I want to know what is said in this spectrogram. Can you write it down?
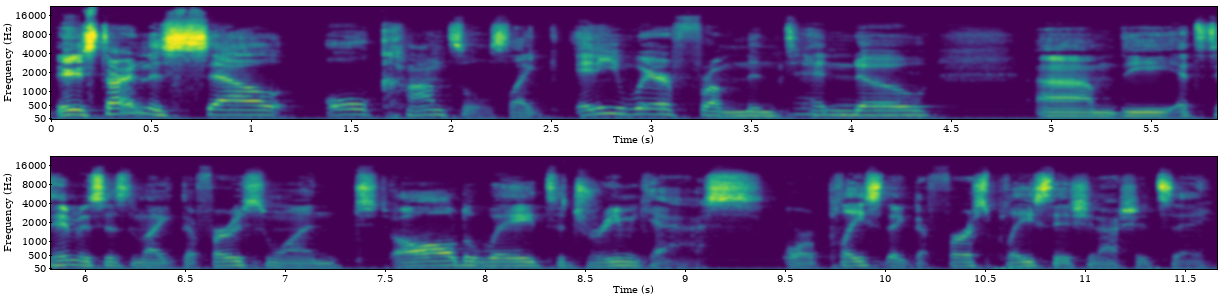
they're starting to sell old consoles, like anywhere from Nintendo. Um, the entertainment system, like the first one, t- all the way to Dreamcast or place like the first PlayStation, I should say.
